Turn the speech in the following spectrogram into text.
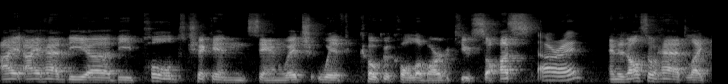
I, I had the uh, the pulled chicken sandwich with Coca Cola barbecue sauce, All right. and it also had like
